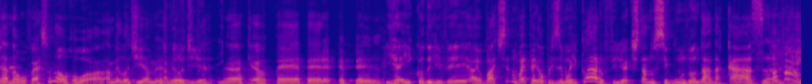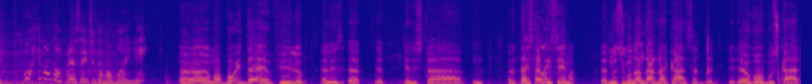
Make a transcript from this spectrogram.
Ah, não, o verso não, roubou a, a melodia mesmo. A melodia. E, É, que é o pé, pé, pé, pé. e aí, quando ele vê, aí o Bart, você não vai pegar o Príncipe Ele, claro, filho, é que está no segundo andar da casa. Pai, por que não dá o presente da mamãe, hein? É uma boa ideia, filho. Ele, eh, ele está. Está lá em cima, no segundo andar da casa. Eu vou buscar.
